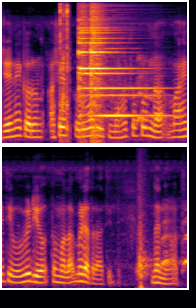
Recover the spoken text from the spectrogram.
जेणेकरून असेच उर्वरित महत्त्वपूर्ण माहिती व व्हिडिओ तुम्हाला मिळत राहतील. धन्यवाद.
